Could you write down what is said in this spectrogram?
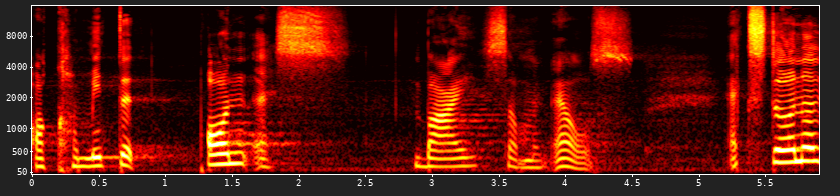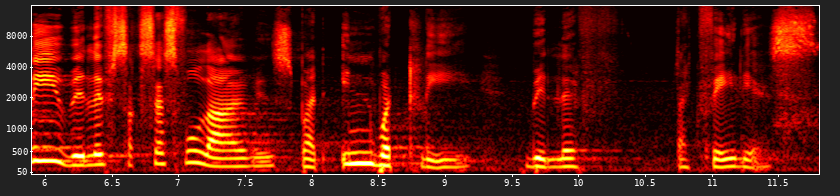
or committed on us by someone else. Externally, we live successful lives, but inwardly, we live like failures.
